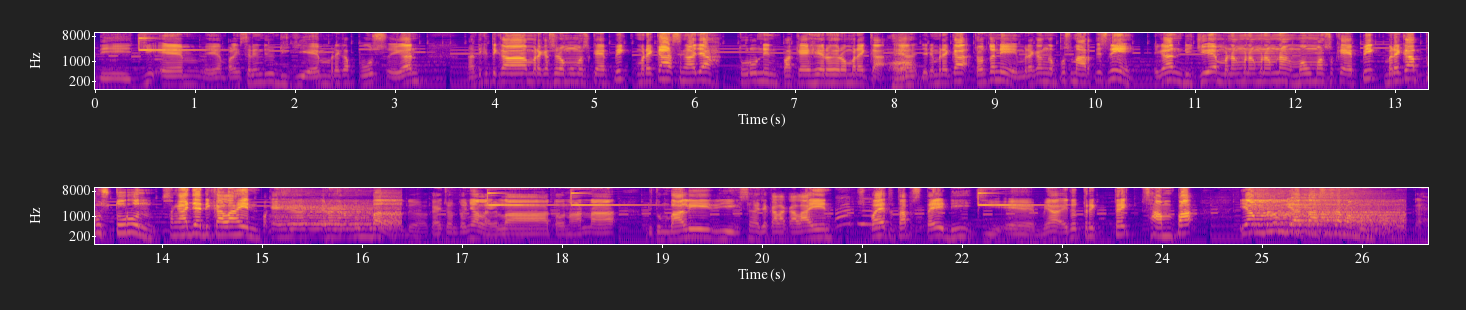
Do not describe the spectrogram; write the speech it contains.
Di GM ya kan? Paling sering itu di GM mereka push ya kan Nanti ketika mereka sudah mau masuk ke Epic, mereka sengaja turunin pakai hero-hero mereka ya. Jadi mereka contoh nih, mereka nge-push Martis nih, ya kan di GM menang menang menang menang mau masuk ke Epic, mereka push turun, sengaja dikalahin pakai hero-hero tumbal. Gitu. Kayak contohnya Layla atau Nana ditumbali, disengaja kalah-kalahin supaya tetap stay di GM ya. Itu trik-trik sampah yang belum diatasi sama Munton. Eh,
